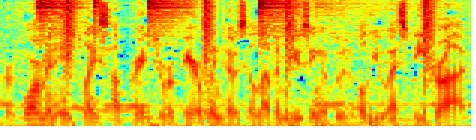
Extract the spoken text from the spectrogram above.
Perform an in-place upgrade to repair Windows 11 using a bootable USB drive.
